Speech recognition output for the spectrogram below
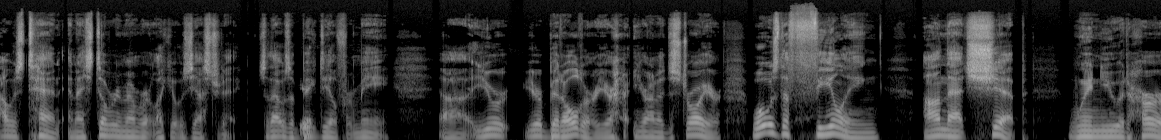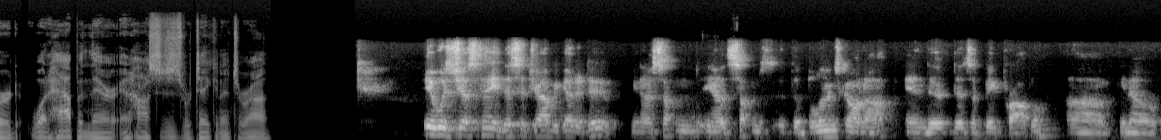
I was ten, and I still remember it like it was yesterday. So that was a big deal for me. Uh, you're you're a bit older. You're you're on a destroyer. What was the feeling on that ship when you had heard what happened there and hostages were taken in Tehran? It was just, hey, this is a job we got to do. You know, something. You know, something's the balloon's gone up, and there, there's a big problem. Um, you know,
